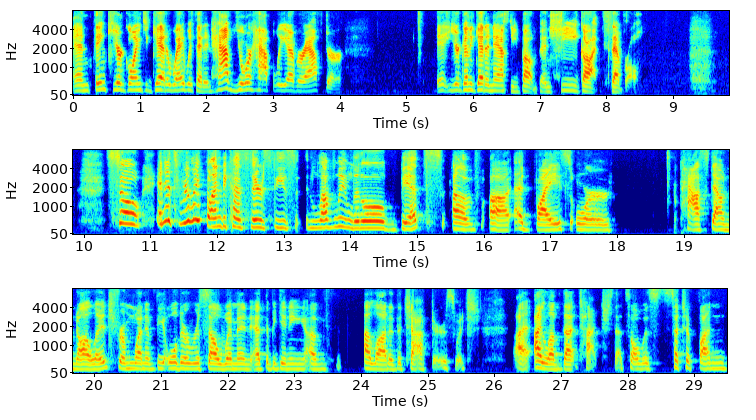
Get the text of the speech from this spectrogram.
and think you're going to get away with it and have your happily ever after, it, you're going to get a nasty bump. And she got several. So, and it's really fun because there's these lovely little bits of uh, advice or passed down knowledge from one of the older Roussel women at the beginning of a lot of the chapters, which I, I love that touch. That's always such a fun.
